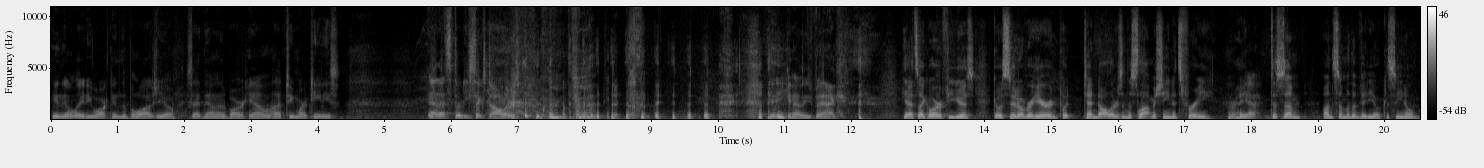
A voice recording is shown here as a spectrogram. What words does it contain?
Me and the old lady walked in the Bellagio, sat down at a bar. Yeah, we'll have two martinis. Yeah, that's thirty six dollars. yeah, you can have these back. Yeah, it's like, or if you just go sit over here and put ten dollars in the slot machine, it's free, right? Yeah. To some on some of the video casino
